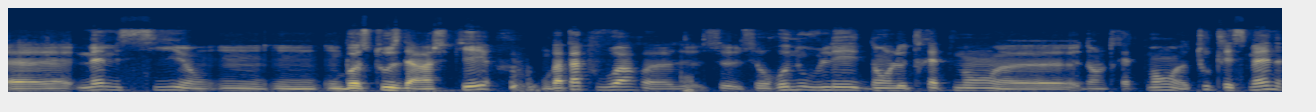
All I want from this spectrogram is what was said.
euh, même si on, bosse tous d'arrache-pied, on va pas pouvoir euh, se, renouveler dans le traitement, euh, dans le traitement toutes les semaines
